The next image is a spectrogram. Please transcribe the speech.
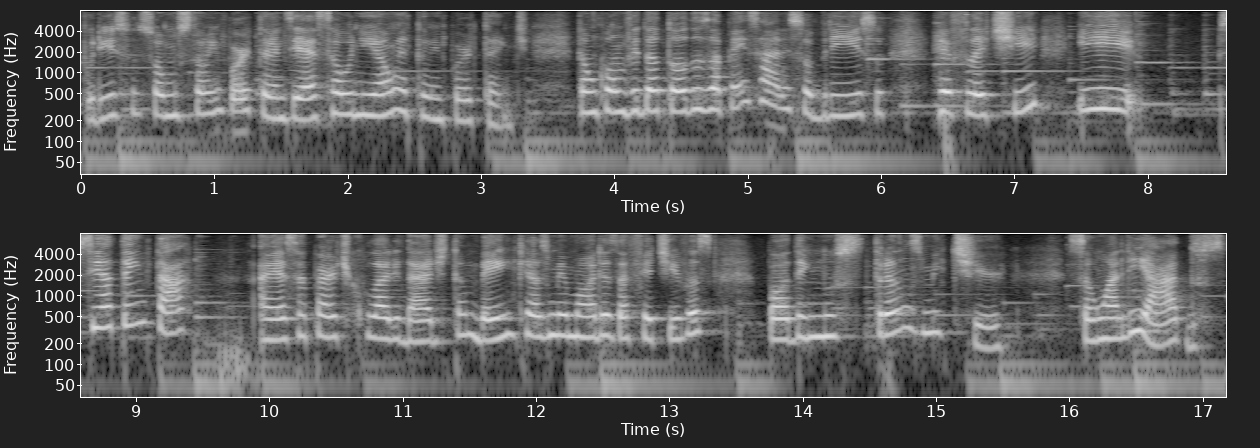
Por isso somos tão importantes e essa união é tão importante. Então convido a todos a pensarem sobre isso, refletir e se atentar a essa particularidade também que as memórias afetivas podem nos transmitir. São aliados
